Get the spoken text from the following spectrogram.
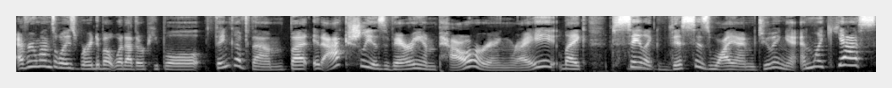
everyone's always worried about what other people think of them, but it actually is very empowering, right? Like to say mm-hmm. like this is why I'm doing it. And like yes,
